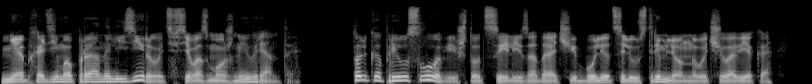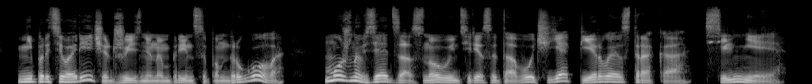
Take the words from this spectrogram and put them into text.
Необходимо проанализировать всевозможные варианты. Только при условии, что цели и задачи более целеустремленного человека не противоречат жизненным принципам другого, можно взять за основу интересы того, чья первая строка сильнее.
